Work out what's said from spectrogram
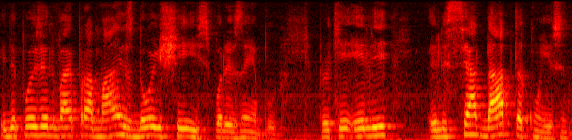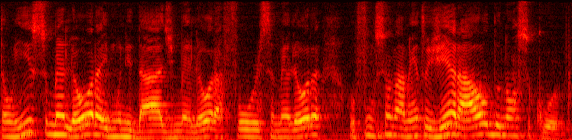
e depois ele vai para mais 2X, por exemplo, porque ele, ele se adapta com isso. Então, isso melhora a imunidade, melhora a força, melhora o funcionamento geral do nosso corpo.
